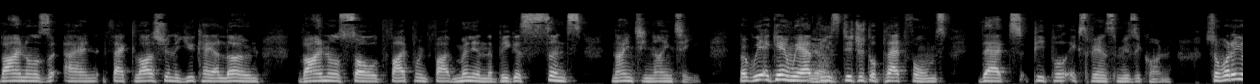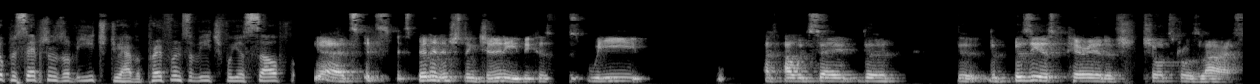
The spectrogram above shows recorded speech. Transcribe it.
vinyls. And in fact, last year in the UK alone, vinyls sold 5.5 million, the biggest since 1990. But we, again, we have yeah. these digital platforms that people experience music on. So what are your perceptions of each? Do you have a preference of each for yourself? Yeah, it's, it's, it's been an interesting journey because we, I, would say the, the, the busiest period of Short Straw's life,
